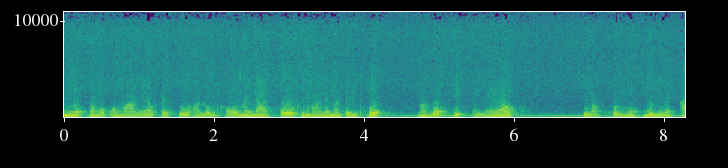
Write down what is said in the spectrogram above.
เมื่อสงบออกมาแล้วไปสู้อารมณ์เขาไม่ได้โกขึ้นมาแล้วมันเป็นทุกข์มาลบติดไปแล้วจึงว่าคนหมกมุ่นอยู่ในก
